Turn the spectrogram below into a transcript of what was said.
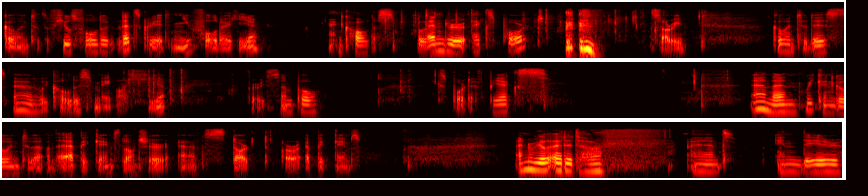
go into the Fuse folder. Let's create a new folder here and call this Blender Export. Sorry. Go into this and we call this male here. Very simple. Export FBX. And then we can go into the, the Epic Games launcher and start our Epic Games Unreal Editor. And in there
